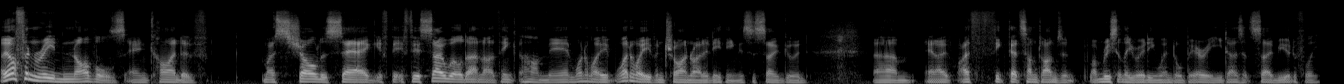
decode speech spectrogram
I often read novels and kind of my shoulders sag if they're, if they're so well done. I think, oh man, what do I why do I even try and write anything? This is so good. Um, and I, I think that sometimes I'm recently reading Wendell Berry. He does it so beautifully.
